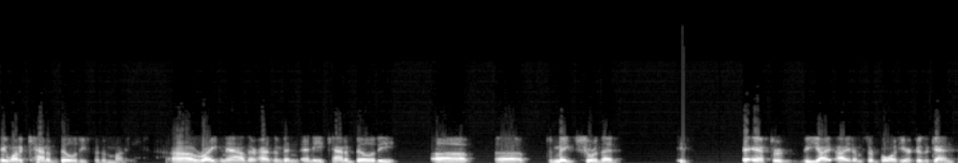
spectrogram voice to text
they want accountability for the money. Uh, right now, there hasn't been any accountability uh, uh, to make sure that it, after the I- items are bought here, because again,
